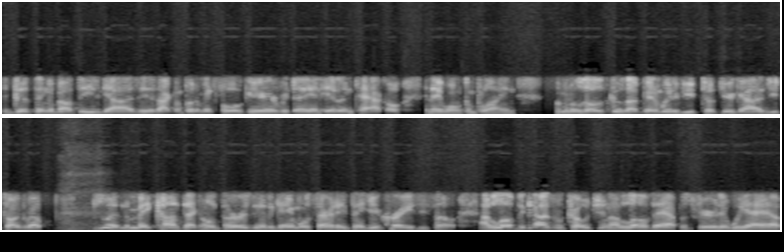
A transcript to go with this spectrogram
The good thing about these guys is I can put them in full gear every day and hit and tackle, and they won't complain some of those other schools I've been with, if you took your guys, you talked about letting them make contact on Thursday or the game on Saturday, think you're crazy. So I love the guys we're coaching. I love the atmosphere that we have,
